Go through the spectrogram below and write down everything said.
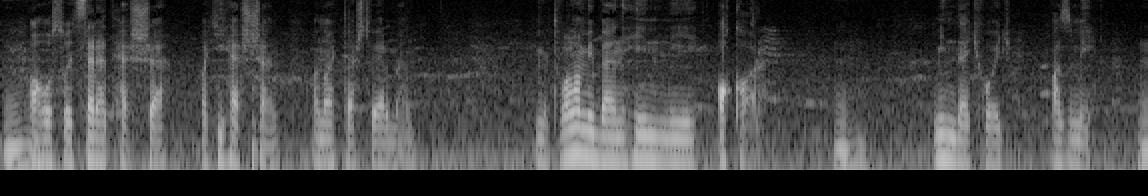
Mhm. ahhoz, hogy szerethesse, vagy hihessen a nagy testvérben. Mert valamiben hinni akar. Mhm. mindegy, hogy az mi. Mhm.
